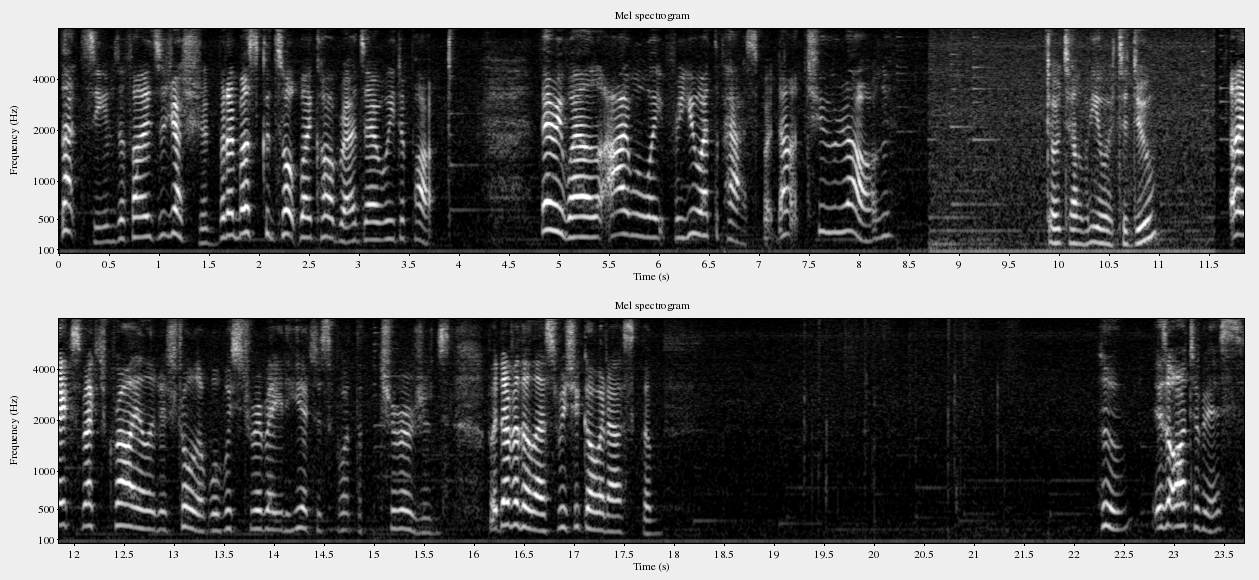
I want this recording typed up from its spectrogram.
That seems a fine suggestion, but I must consult my comrades ere we depart. Very well, I will wait for you at the pass, but not too long. Don't tell me what to do. I expect Krile and Y'shtola will wish to remain here to support the Chirurgeons, but nevertheless we should go and ask them. Who is Artemis?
